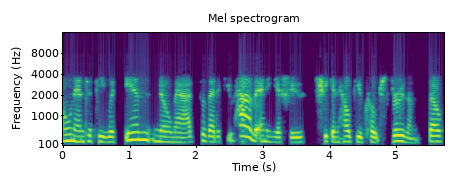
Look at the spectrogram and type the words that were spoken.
own entity within Nomad so that if you have any issues, she can help you coach through them. So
